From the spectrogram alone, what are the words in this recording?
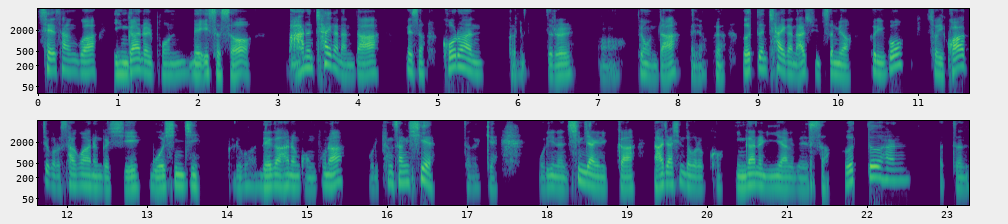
세상과 인간을 본에 있어서 많은 차이가 난다. 그래서 그러한 것들을 어, 배운다. 그죠? 그 어떤 차이가 날 수 있으며 그리고 소위 과학적으로 사고하는 것이 무엇인지 그리고 내가 하는 공부나 우리 평상시에 그렇게 우리는 심리학이니까 나 자신도 그렇고 인간을 이해함에 대해서 어떠한 어떤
